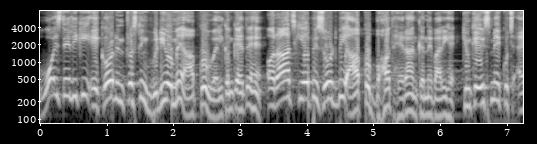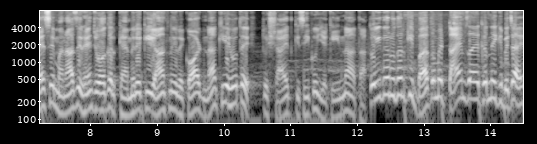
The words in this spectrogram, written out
वॉइस डेली की एक और इंटरेस्टिंग वीडियो में आपको वेलकम कहते हैं। और आज की एपिसोड भी आपको बहुत हैरान करने वाली है, क्योंकि इसमें कुछ ऐसे मनाजिर हैं जो अगर कैमरे की आँख ने रिकॉर्ड ना किए होते तो शायद किसी को यकीन ना आता। तो इधर उधर की बातों में टाइम जाया करने की बजाय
